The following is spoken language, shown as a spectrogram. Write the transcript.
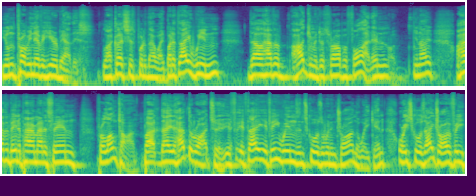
you'll probably never hear about this. Like, let's just put it that way. But if they win, they'll have an argument to throw up a fight. And you know, I haven't been a Parramatta's fan for a long time, but they have the right to. If, if they if he wins and scores a winning try on the weekend, or he scores a try, if he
